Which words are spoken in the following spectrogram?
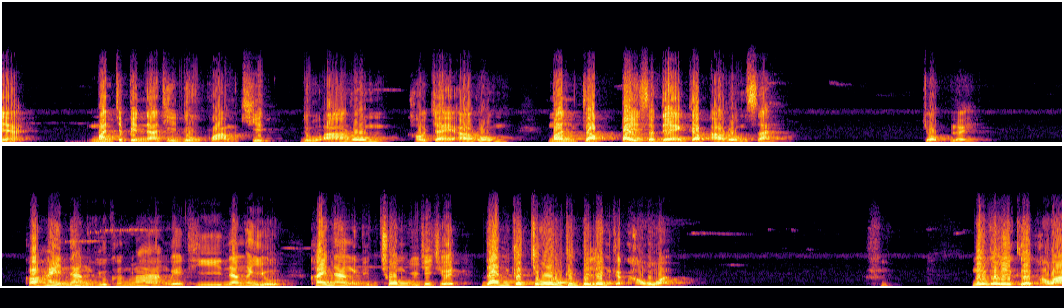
เนี่ยมันจะเป็นหน้าที่ดูความคิด ดูอารมณ์ เข้าใจอารมณ์ มันกลับไปแสดงกับอารมณ์ซะจบเลยเขาให้นั่งอยู่ข้างล่างเวทีนั่งให้อยู่ใครนั่งชมอยู่เฉยๆดันกระโจนขึ้นไปเล่นกับเขาอะมันก็เลยเกิดภาวะ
